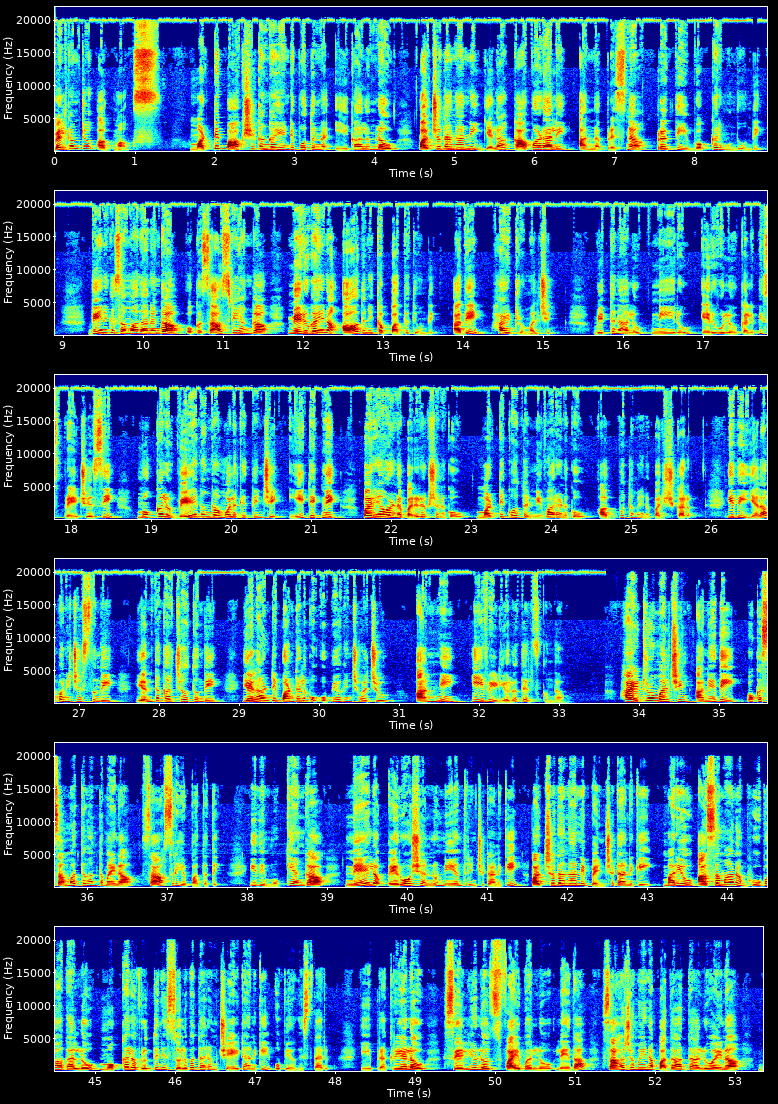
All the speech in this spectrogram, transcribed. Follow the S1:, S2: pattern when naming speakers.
S1: Welcome to Agmax. మట్టి పాక్షికంగా ఎండిపోతున్న ఈ కాలంలో పచ్చదనాన్ని ఎలా కాపాడాలి అన్న ప్రశ్న ప్రతి ఒక్కరి ముందు ఉంది. దీనికి సమాధానంగా ఒక శాస్త్రీయంగా మెరుగైన ఆధునిక పద్ధతి ఉంది. అదే హైడ్రోమల్చింగ్. విత్తనాలు నీరు ఎరువులు కలిపి స్ప్రే చేసి మొక్కలు వేగంగా మొలకెత్తించే ఈ టెక్నిక్ పర్యావరణ పరిరక్షణకు మట్టి కోత నివారణకు అద్భుతమైన పరిష్కారం. ఇది ఎలా పనిచేస్తుంది? ఎంత ఖర్చు అవుతుంది ఎలాంటి పంటలకు ఉపయోగించవచ్చు? అన్నీ ఈ వీడియోలో తెలుసుకుందాం. హైడ్రోమల్చింగ్ అనేది ఒక సమర్థవంతమైన శాస్త్రీయ పద్ధతి. ఇది ముఖ్యంగా నేల ఎరోషన్ను నియంత్రించడానికి పచ్చదనాన్ని పెంచడానికి మరియు అసమాన భూభాగాల్లో మొక్కల వృద్ధిని సులభతరం చేయటానికి ఉపయోగిస్తారు. ఈ ప్రక్రియలో సెల్యులోజ్ ఫైబర్లు లేదా సహజమైన పదార్థాలు అయిన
